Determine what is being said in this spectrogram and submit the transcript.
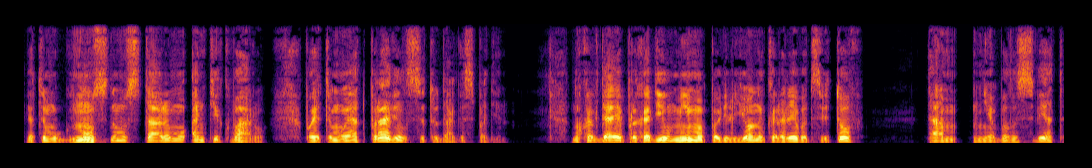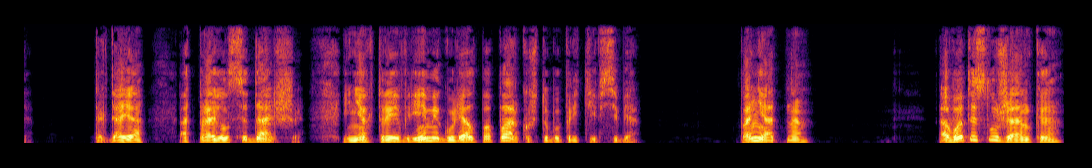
этому гнусному старому антиквару, поэтому и отправился туда, господин. Но когда я проходил мимо павильона королевы цветов, там не было света. Тогда я отправился дальше и некоторое время гулял по парку, чтобы прийти в себя. Понятно. А вот и служанка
